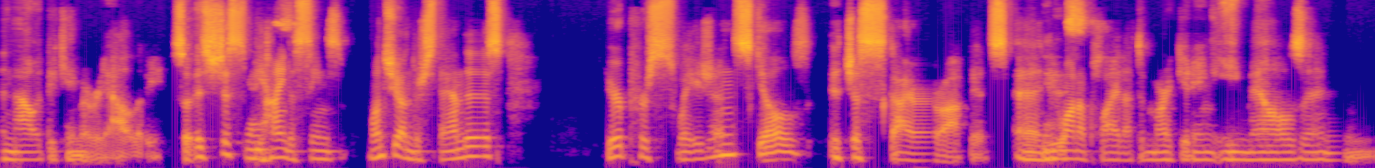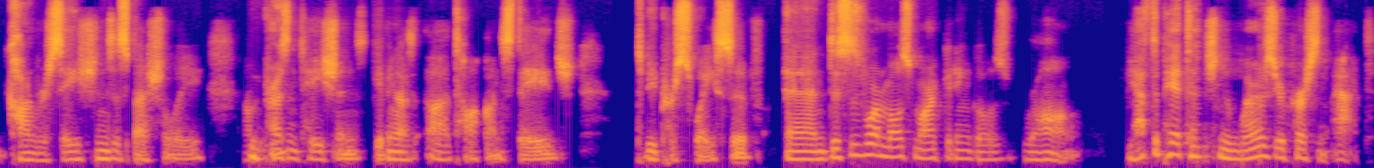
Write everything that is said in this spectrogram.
And now it became a reality. So it's just yes. behind the scenes. Once you understand this, your persuasion skills, it just skyrockets. And yes. you want to apply that to marketing, emails, and conversations, especially um, mm-hmm. presentations, giving a, a talk on stage to be persuasive. And this is where most marketing goes wrong. You have to pay attention to where's your person at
